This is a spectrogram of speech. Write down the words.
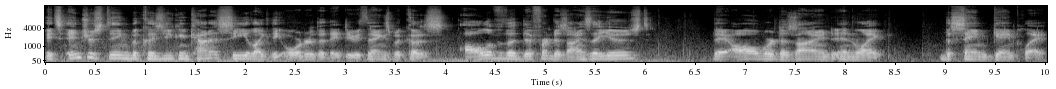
It's interesting because you can kind of see like the order that they do things because all of the different designs they used, they all were designed in like the same gameplay.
